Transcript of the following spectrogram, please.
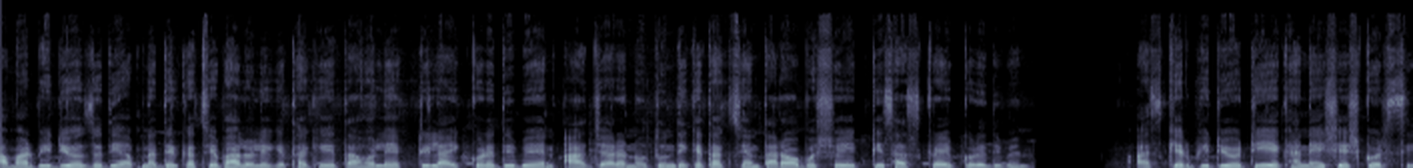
আমার ভিডিও যদি আপনাদের কাছে ভালো লেগে থাকে, তাহলে একটি লাইক করে দিবেন। আর যারা নতুন দেখে থাকছেন, তারা অবশ্যই একটি সাবস্ক্রাইব করে দিবেন। আজকের ভিডিওটি এখানেই শেষ করছি।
